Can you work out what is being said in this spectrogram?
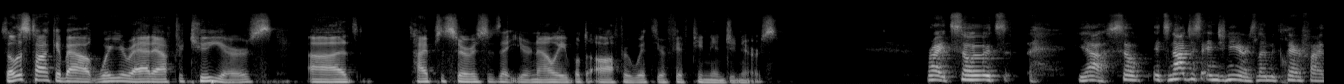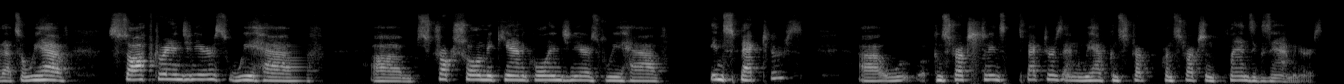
So let's talk about where you're at after two years, uh, types of services that you're now able to offer with your 15 engineers. Right. So it's, yeah. So it's not just engineers. Let me clarify that. So we have software engineers, we have um, structural and mechanical engineers, we have inspectors, uh, construction inspectors, and we have construct, construction plans examiners.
